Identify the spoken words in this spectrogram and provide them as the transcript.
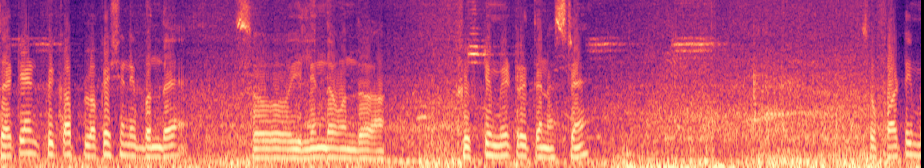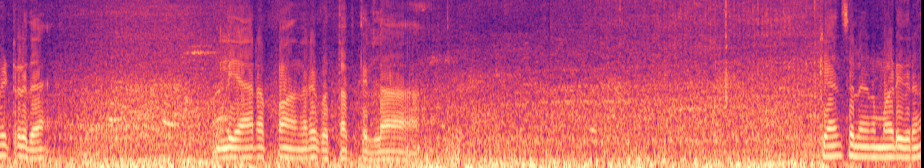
ಸೆಕೆಂಡ್ ಪಿಕಪ್ ಲೊಕೇಶನಿಗೆ ಬಂದೆ. ಸೊ ಇಲ್ಲಿಂದ ಒಂದು ಫಿಫ್ಟಿ ಮೀಟ್ರ್ ಇತ್ತೇನಷ್ಟೇ ಸೊ ಫಾರ್ಟಿ ಮೀಟ್ರ್ ಇದೆ. ಇಲ್ಲಿ ಯಾರಪ್ಪ ಅಂದರೆ ಗೊತ್ತಾಗ್ತಿಲ್ಲ. ಕ್ಯಾನ್ಸಲ್ ಏನು ಮಾಡಿದ್ರೆ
